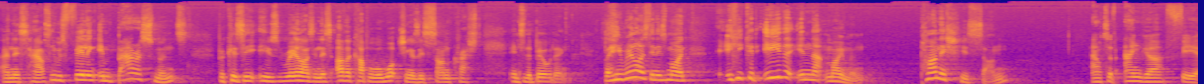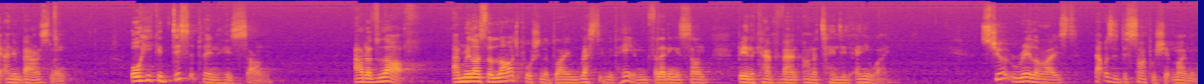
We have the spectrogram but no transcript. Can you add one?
and this house. He was feeling embarrassment because he, he was realizing this other couple were watching as his son crashed into the building. But he realized in his mind he could either, in that moment, punish his son out of anger, fear, and embarrassment, or he could discipline his son out of love and realize the large portion of the blame rested with him for letting his son be in the camper van unattended anyway. Stuart realized that was a discipleship moment,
